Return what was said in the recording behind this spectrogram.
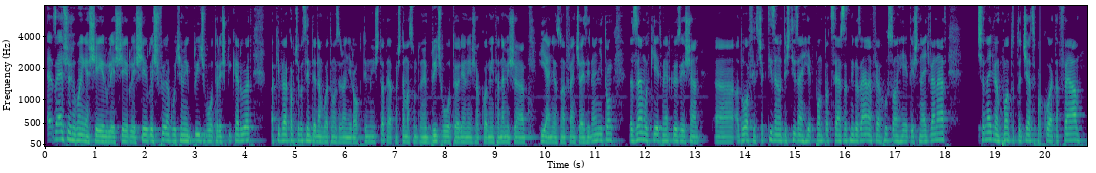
ez elsősorban igen sérülés, sérülés, sérülés, főleg úgy, hogy még Bridgewater is kikerült, akivel kapcsolatban szintén nem voltam azért annyira optimista, tehát most nem azt mondtam, hogy Bridgewater jön, és akkor mintha nem is uh, hiányozna a franchise irányítónk, de az elmúlt két mérkőzésen uh, a Dolphins csak 15 és 17 pontot szerzett, míg az ellenfél 27 és 40-et, és a 40 pontot a Jets pakolta fel,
